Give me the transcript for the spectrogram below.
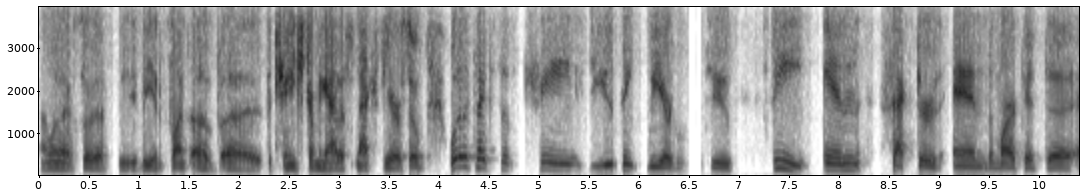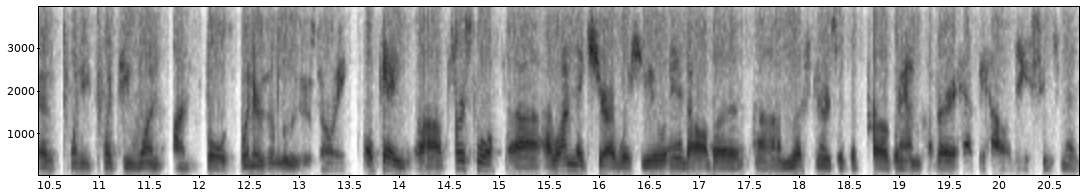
I want to sort of be in front of uh, the change coming at us next year. So, what are the types of change do you think we are going to see in sectors and the market uh, as 2021 unfolds? Winners and losers, Tony. Okay, uh, first of all, uh, I want to make sure I wish you and all the um, listeners of the program a very happy holiday season, a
